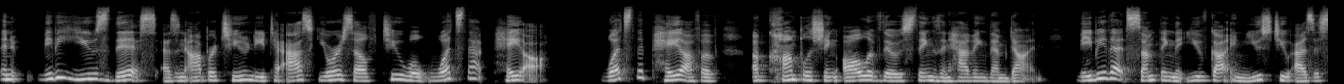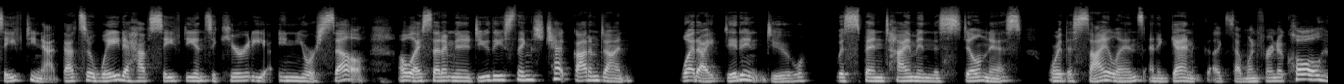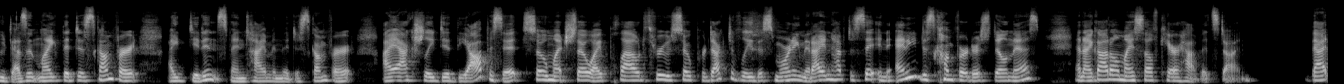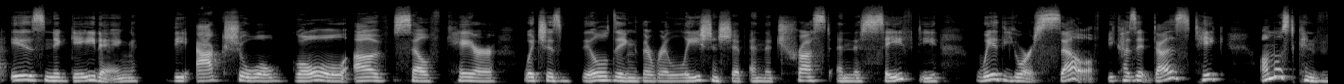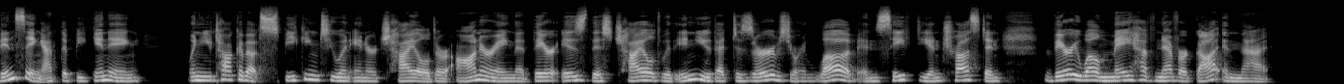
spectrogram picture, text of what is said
Then maybe use this as an opportunity to ask yourself, too, well, what's that payoff? What's the payoff of accomplishing all of those things and having them done? Maybe that's something that you've gotten used to as a safety net. That's a way to have safety and security in yourself. Oh, I said I'm going to do these things. Check, got them done. What I didn't do was spend time in the stillness or the silence. And again, like someone for Nicole who doesn't like the discomfort, I didn't spend time in the discomfort. I actually did the opposite. So much so I plowed through so productively this morning that I didn't have to sit in any discomfort or stillness. And I got all my self care habits done. That is negating the actual goal of self care, which is building the relationship and the trust and the safety with yourself because it does take almost convincing at the beginning when you talk about speaking to an inner child or honoring that there is this child within you that deserves your love and safety and trust and very well may have never gotten that.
